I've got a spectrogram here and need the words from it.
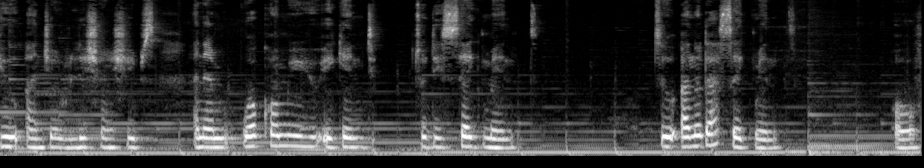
you and your relationships. And I'm welcoming you again to this segment, to another segment of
